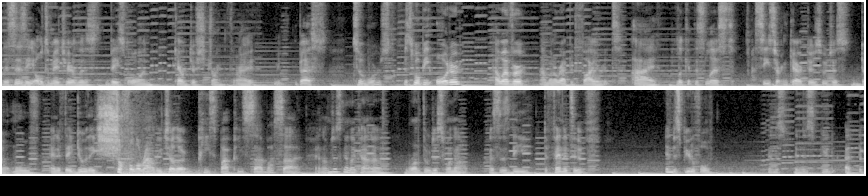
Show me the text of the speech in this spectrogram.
this is the ultimate tier list based on character strength, right? Best to worst. This will be ordered. However, I'm to rapid fire it. I look at this list I see certain characters who just don't move. And if they do, they shuffle around each other piece by piece, side by side. And I'm just gonna kind of run through this one out. This is the definitive, indisputable, indis, indisputable, at uh, the,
